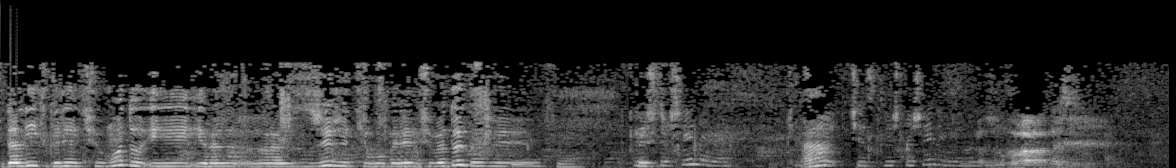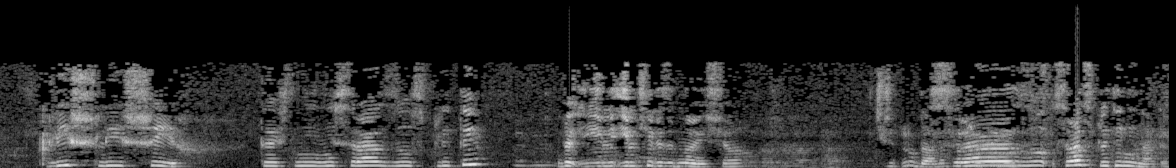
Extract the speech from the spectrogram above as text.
долить в горячую воду и, и раз- разжижить его горячей водой даже. То есть- А? Через шейное Клиш-лиши. То есть не, не сразу с плиты, да, или, или через одно еще. Через, ну да, на Сразу, сразу с плиты не надо.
